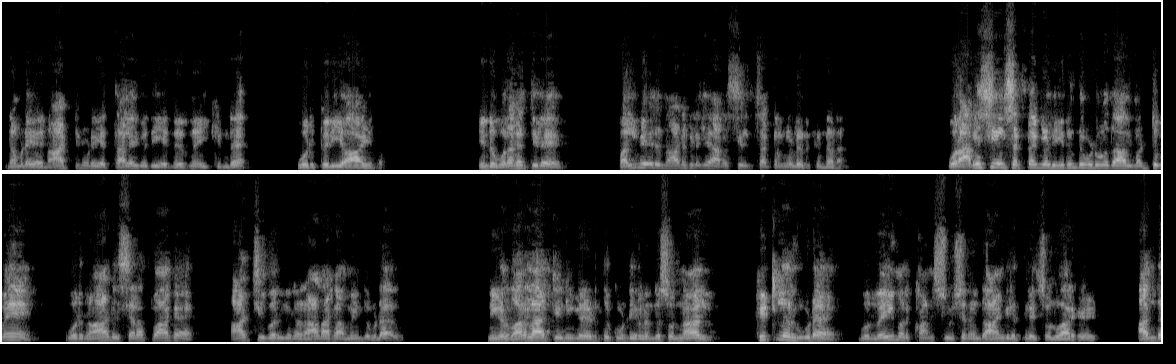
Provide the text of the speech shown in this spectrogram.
நம்முடைய நாட்டினுடைய தலைவிதியை நிர்ணயிக்கின்ற ஒரு பெரிய ஆயுதம். இந்த உலகத்திலே பல்வேறு நாடுகளிலே அரசியல் சட்டங்கள் இருக்கின்றன. ஒரு அரசியல் சட்டங்கள் இருந்து விடுவதால் மட்டுமே ஒரு நாடு சிறப்பாக ஆட்சி வருகிற நாடாக அமைந்து விடாது. நீங்கள் வரலாற்றை நீங்கள் எடுத்துக்கொண்டீர்கள் என்று சொன்னால் ஹிட்லர் கூட ஒரு வெய்மர் கான்ஸ்டியூஷன் என்று ஆங்கிலத்திலே சொல்வார்கள். அந்த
